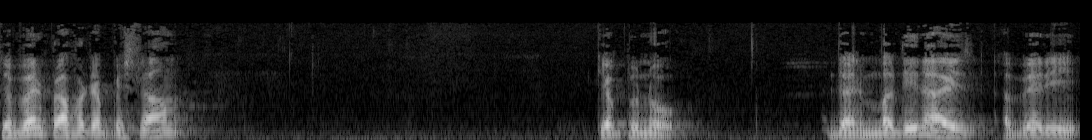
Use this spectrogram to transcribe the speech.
So when Prophet of Islam came to know, then Medina is a very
